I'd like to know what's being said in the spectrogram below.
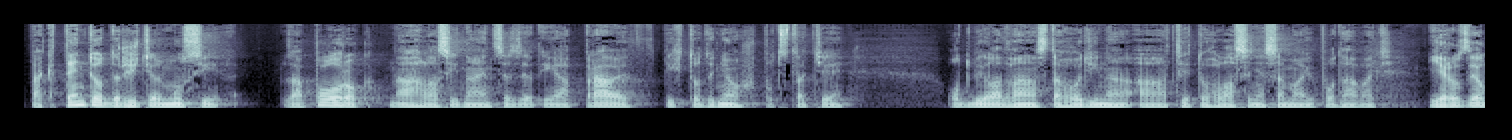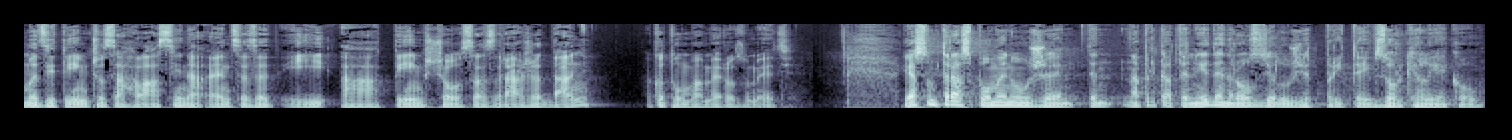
tak tento držiteľ musí za pol rok nahlásiť na NCZ a práve v týchto dňoch v podstate odbila 12. hodina a tieto hlásenia sa majú podávať. Je rozdiel medzi tým, čo sa hlási na NCZI a tým, z čoho sa zráža daň? Ako tomu máme rozumieť? Ja som teraz spomenul, že ten, napríklad ten jeden rozdiel už je pri tej vzorke liekov.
